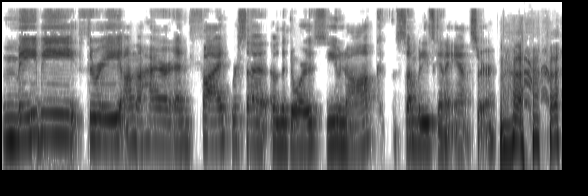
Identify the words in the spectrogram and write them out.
maybe three on the higher end, five percent of the doors you knock, somebody's gonna answer. yeah.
